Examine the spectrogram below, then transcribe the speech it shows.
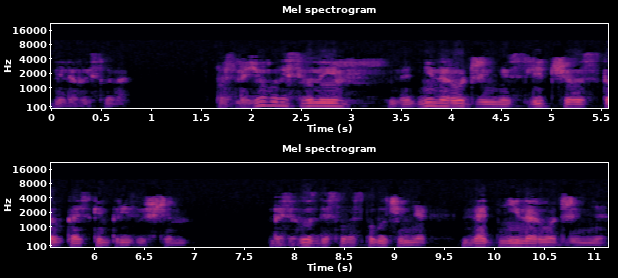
ненавислива. Познайомились вони на дні народження слідчого з кавказьким прізвищем. Безглузде словосполучення на дні народження,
